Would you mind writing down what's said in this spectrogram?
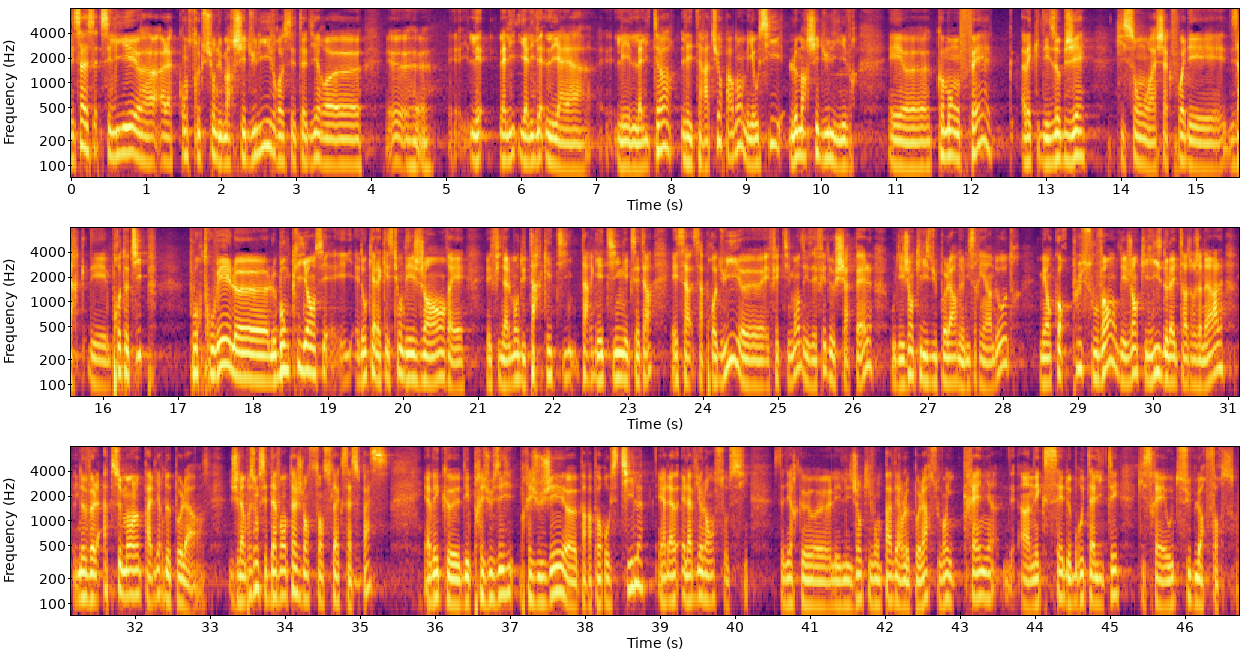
Mais ça, c'est lié à, à la construction du marché du livre, c'est-à-dire euh, euh, il y a, la littérature, littérature, pardon, mais il y a aussi le marché du livre. Et euh, comment on fait avec des objets qui sont à chaque fois des, prototypes pour trouver le, bon client? Et donc il y a la question des genres et, finalement du targeting, etc. Et ça, ça produit euh, effectivement des effets de chapelle où des gens qui lisent du polar ne lisent rien d'autre, mais encore plus souvent, des gens qui lisent de la littérature générale ne veulent absolument pas lire de polar. J'ai l'impression que c'est davantage dans ce sens-là que ça se passe, et avec euh, des préjugés, préjugés euh, par rapport au style et à la, violence aussi. C'est-à-dire que euh, les, les gens qui vont pas vers le polar, souvent, ils craignent un excès de brutalité qui serait au-dessus de leur force.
